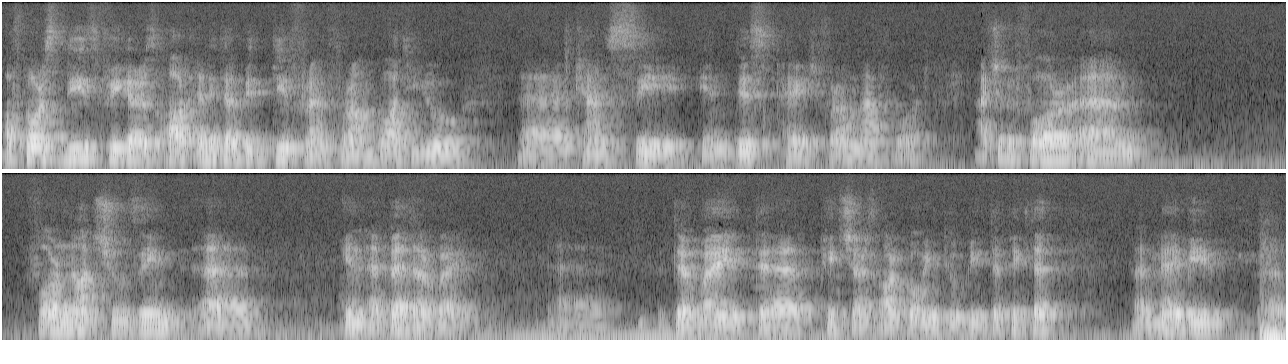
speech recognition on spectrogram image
of course these figures are a little bit different from what you uh, can see in this page from MathWork actually for um, for not choosing uh, in a better way the way the pictures are going to be depicted uh, maybe uh,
